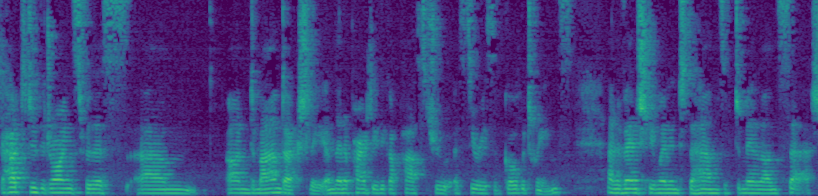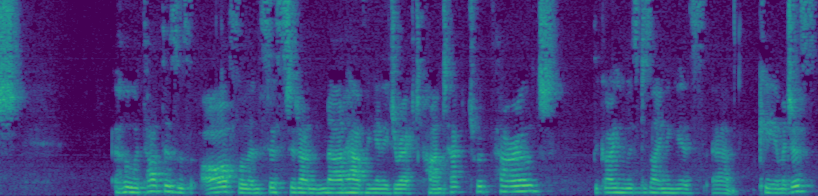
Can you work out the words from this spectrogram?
had to do the drawings for this um, on demand, actually, and then apparently they got passed through a series of go-betweens, and eventually went into the hands of DeMille on set, who thought this was awful, insisted on not having any direct contact with Harold, the guy who was designing his um, key images.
